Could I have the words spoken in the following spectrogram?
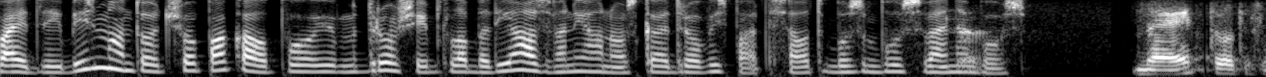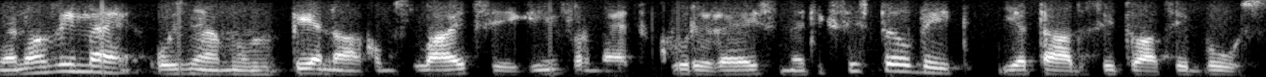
vajadzība izmantot šo pakalpojumu, drošības labad jāzvan, jānoskaidro vispār tas autobus būs vai nebūs. Nē, to tas nenozīmē. Uzņēmuma pienākums laicīgi informēt, kuri reisi netiks izpildīti, ja tāda situācija būs.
